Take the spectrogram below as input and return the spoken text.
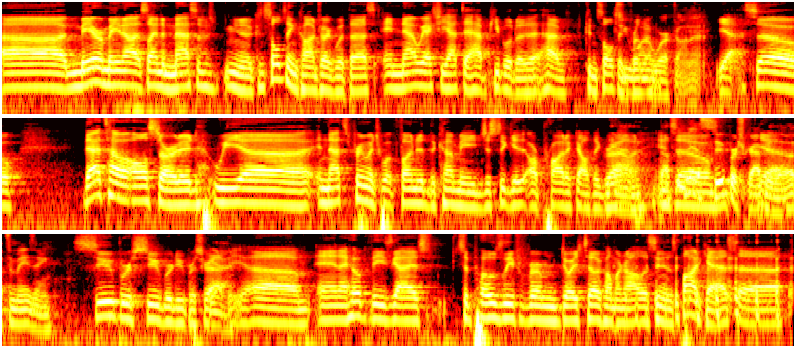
uh, may or may not sign a massive you know consulting contract with us. And now we actually have to have people to have consulting you for want to work on it? Yeah, so that's how it all started. We uh, and that's pretty much what funded the company just to get our product off the ground. And That's, so- that's super scrappy yeah, though. That's amazing. super super duper scrappy. Um, and I hope these guys, supposedly from Deutsche Telekom, are not listening to this podcast. Uh,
